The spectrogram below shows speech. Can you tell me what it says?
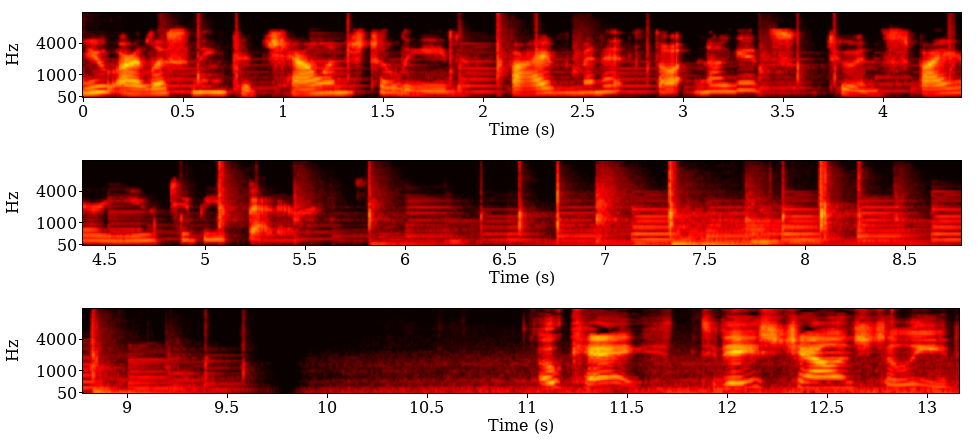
You are listening to Challenge to Lead five minute thought nuggets to inspire you to be better. Okay, today's challenge to lead.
